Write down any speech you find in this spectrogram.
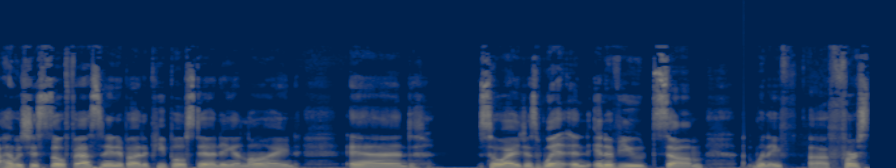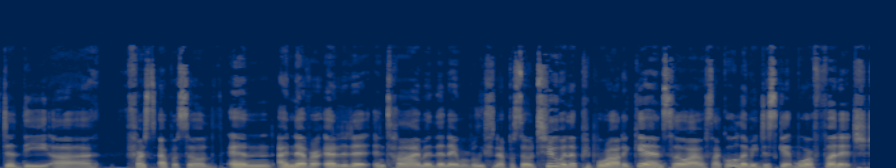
I was just so fascinated by the people standing in line, and so I just went and interviewed some when they uh, first did the. Uh, first episode and I never edited it in time and then they were releasing episode two and then people were out again so I was like oh let me just get more footage.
